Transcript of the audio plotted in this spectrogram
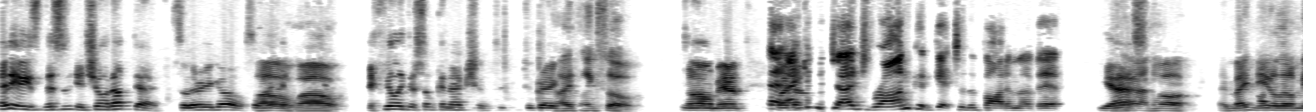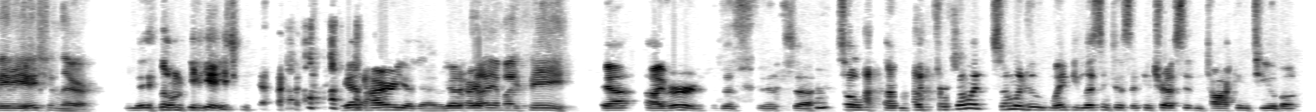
Anyways, this is it showed up, Dad. So there you go. So oh I, wow, I feel like there's some connection to, to Greg. I think so. Oh man, but, I uh, can judge Ron could get to the bottom of it. Yes. Yeah, no, it might need a little mediation there. A little mediation. we got to hire you, Dad. We got to hire. Tell you my fee. Yeah, I've heard this. It's uh, so. Um, but for someone, someone who might be listening to this and interested in talking to you about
